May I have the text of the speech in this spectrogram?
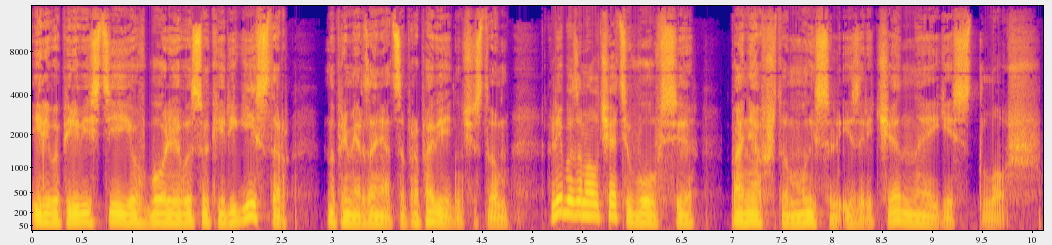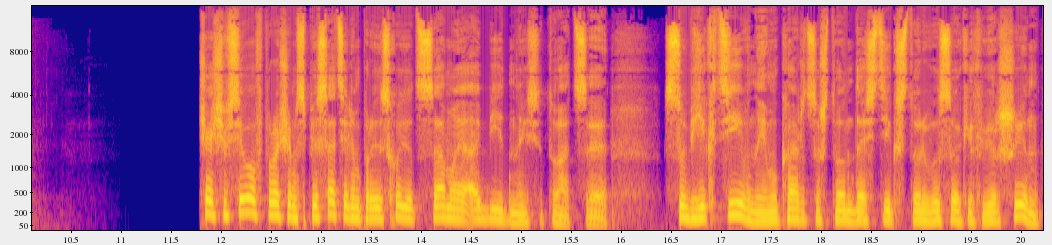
или либо перевести ее в более высокий регистр — например, заняться проповедничеством, либо замолчать вовсе, поняв, что мысль изреченная есть ложь. Чаще всего, впрочем, с писателем происходит самая обидная ситуация. Субъективно ему кажется, что он достиг столь высоких вершин,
